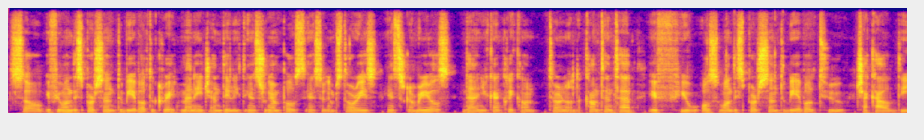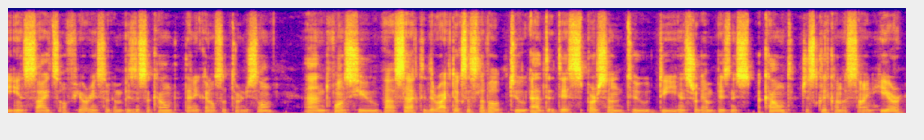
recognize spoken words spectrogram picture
So if you want this person to be able to create, manage and delete Instagram posts, Instagram stories, Instagram reels, then you can click on turn on the content tab. If you also want this person to be able to check out the insights of your Instagram business account, then you can also turn this on. And once you uh, selected the right access level to add this person to the Instagram business account, just click on assign here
